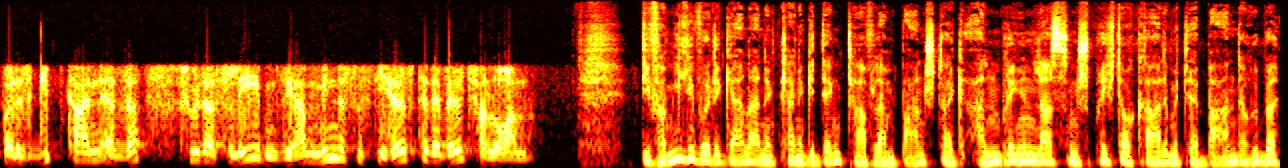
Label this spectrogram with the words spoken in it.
weil es gibt keinen Ersatz für das Leben. Sie haben mindestens die Hälfte der Welt verloren. Die Familie würde gerne eine kleine Gedenktafel am Bahnsteig anbringen lassen, spricht auch gerade mit der Bahn darüber.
